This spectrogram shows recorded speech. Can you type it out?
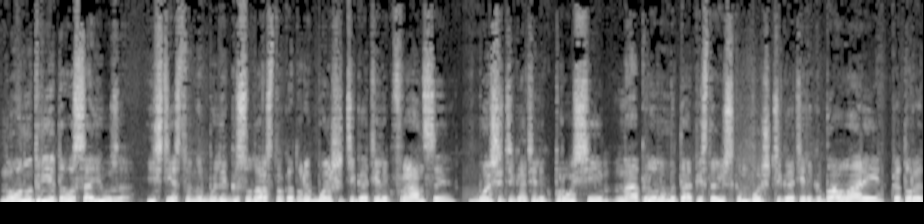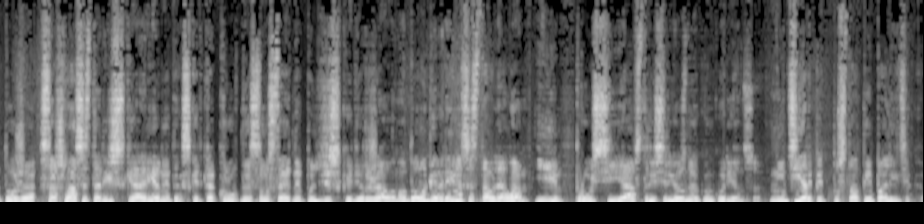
Но внутри этого союза, естественно, были государства, которые больше тяготели к Франции, больше тяготели к Пруссии, на определенном этапе историческом больше тяготели к Баварии, которая тоже сошла с исторической арены, так сказать, как крупная самостоятельная политическая держава, но долгое время составляла и Пруссии, и Австрии серьезную конкуренцию. Не терпит пустоты политика.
